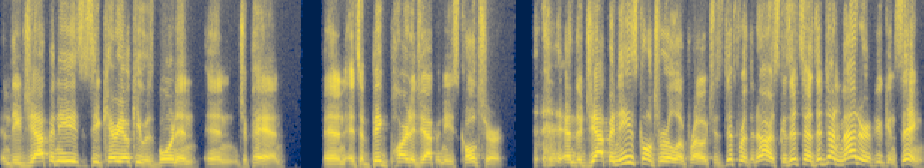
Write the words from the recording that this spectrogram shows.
And the Japanese, see, karaoke was born in, in Japan, and it's a big part of Japanese culture. and the Japanese cultural approach is different than ours because it says it doesn't matter if you can sing.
